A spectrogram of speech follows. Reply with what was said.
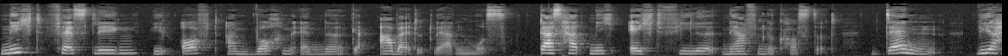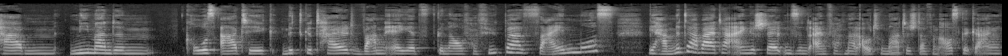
nicht festlegen, wie oft am Wochenende gearbeitet werden muss. Das hat mich echt viele Nerven gekostet. Denn wir haben niemandem großartig mitgeteilt, wann er jetzt genau verfügbar sein muss. Wir haben Mitarbeiter eingestellt und sind einfach mal automatisch davon ausgegangen,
